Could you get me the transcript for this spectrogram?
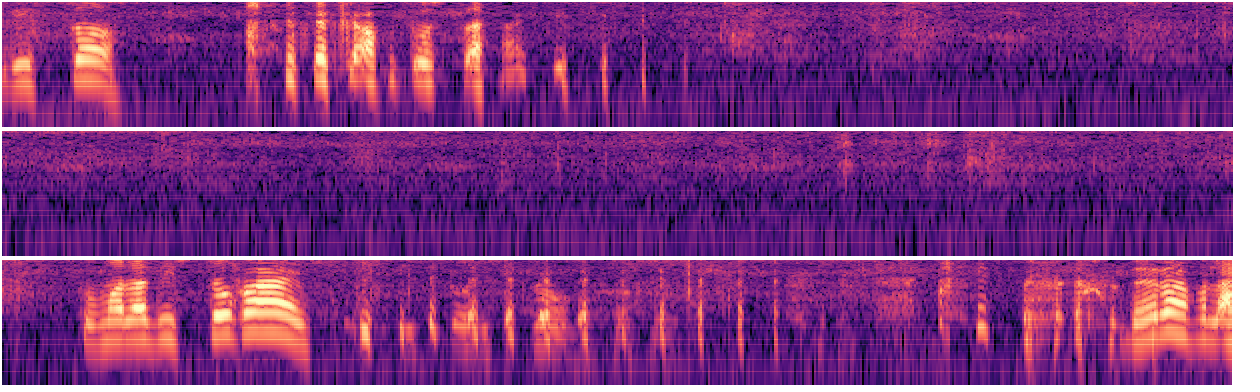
दिसत. कापतोस तर. तुम्हाला दिसतो काय? धर आपला.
